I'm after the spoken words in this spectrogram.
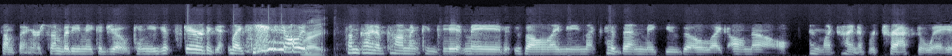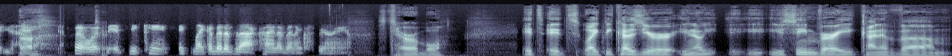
something or somebody make a joke and you get scared again. Like, you know, it's, Right. some kind of comment could get made is all I mean that could then make you go like, oh no, and like kind of retract away again. Ugh, so it, it became it, like a bit of that kind of an experience. it's terrible. It's it's like because you're you know you, you seem very kind of um,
